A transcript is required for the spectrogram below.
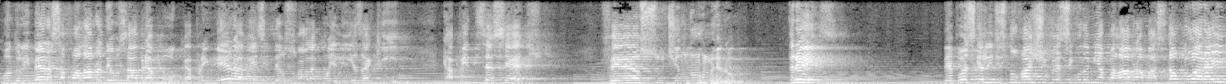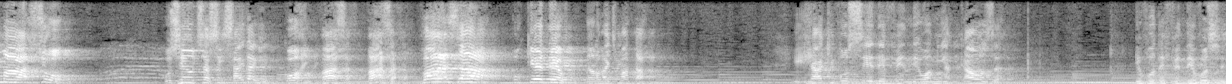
quando libera essa palavra, Deus abre a boca. É a primeira vez que Deus fala com Elias aqui, capítulo 17, verso de número 3. Depois que ele diz: Não vai chover segundo a minha palavra, mas dá um glória aí, Márcio. O Senhor disse assim: Sai daí, corre, vaza, vaza, vaza. Por que Deus? Ela vai te matar. E já que você defendeu a minha causa, eu vou defender você.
